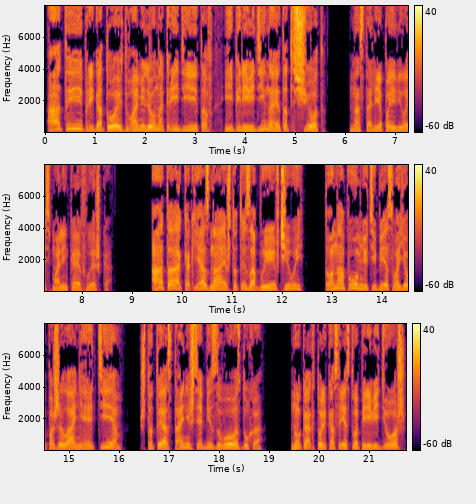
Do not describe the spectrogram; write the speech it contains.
а ты приготовь два миллиона кредитов и переведи на этот счет. На столе появилась маленькая флешка. «А так как я знаю, что ты забывчивый, то напомню тебе свое пожелание тем, что ты останешься без воздуха. Но как только средства переведешь,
